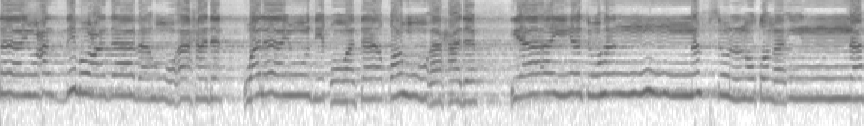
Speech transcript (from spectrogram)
لا يعذب عذابه أحد ولا يوثق وثاقه أحد. يا أيتها النفس المطمئنة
